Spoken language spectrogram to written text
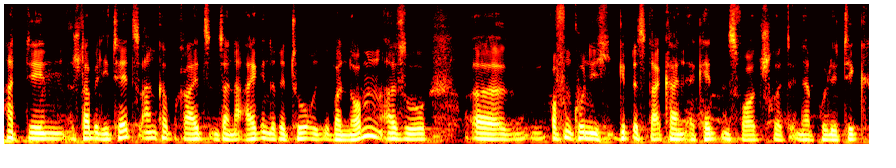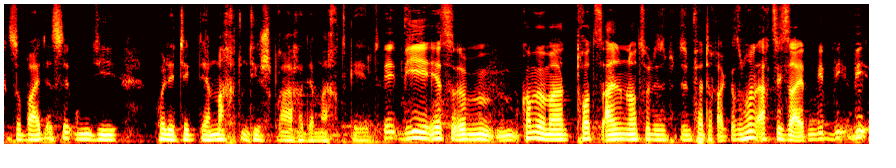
hat den Stabilitätsanker bereits in seine eigene Rhetorik übernommen. Also äh, offenkundig gibt es da keinen Erkenntnisfortschritt in der Politik, sobald es um die Politik der Macht und die Sprache der Macht geht. Wie, wie jetzt ähm, kommen wir mal trotz allem noch zu diesem, diesem Vertrag. Das sind 180 Seiten. Wie, wie, wie,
